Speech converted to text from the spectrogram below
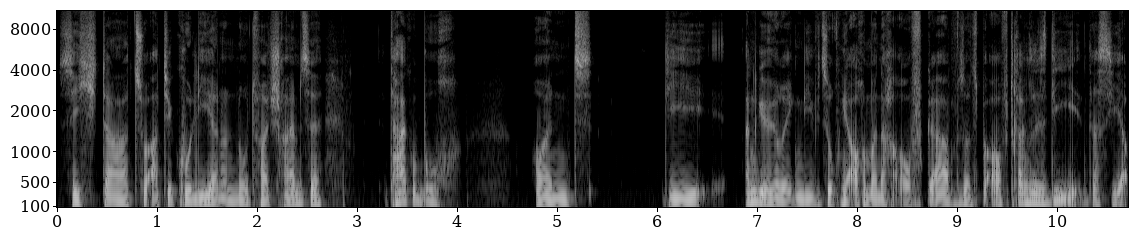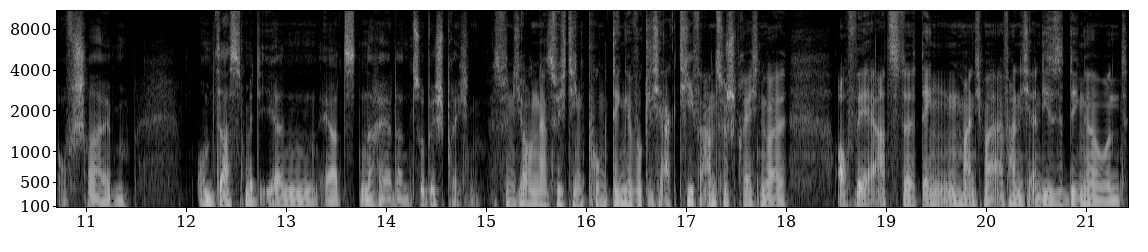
sich da zu artikulieren und notfalls schreiben sie Tagebuch. Und die Angehörigen, die suchen ja auch immer nach Aufgaben, sonst beauftragen sie die, dass sie aufschreiben, um das mit ihren Ärzten nachher dann zu besprechen. Das finde ich auch einen ganz wichtigen Punkt, Dinge wirklich aktiv anzusprechen, weil auch wir Ärzte denken manchmal einfach nicht an diese Dinge und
